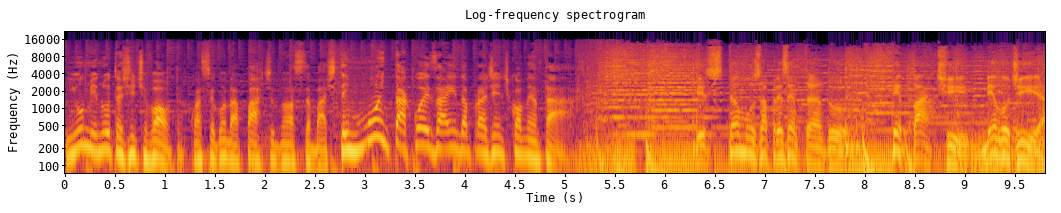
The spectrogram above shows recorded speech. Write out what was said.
Em um minuto a gente volta com a segunda parte do nosso debate. Tem muita coisa ainda pra gente comentar. Estamos apresentando Debate Melodia.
